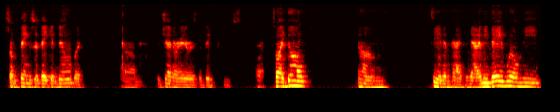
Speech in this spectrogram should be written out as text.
some things that they can do, but, um, the generator is the big piece. So I don't, um, see it impacting that. I mean, they will need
